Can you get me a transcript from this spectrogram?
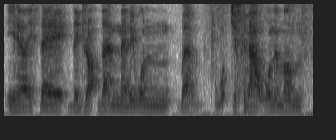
You know, if they they drop them maybe one, well, just about one a month.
